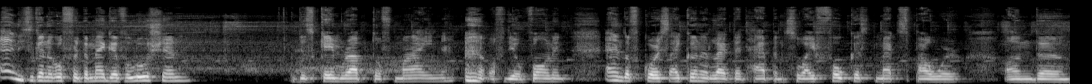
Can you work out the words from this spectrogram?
And he's gonna go for the Mega Evolution. This Camerupt of mine, of the opponent. And of course, I couldn't let that happen, so I focused max power on the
